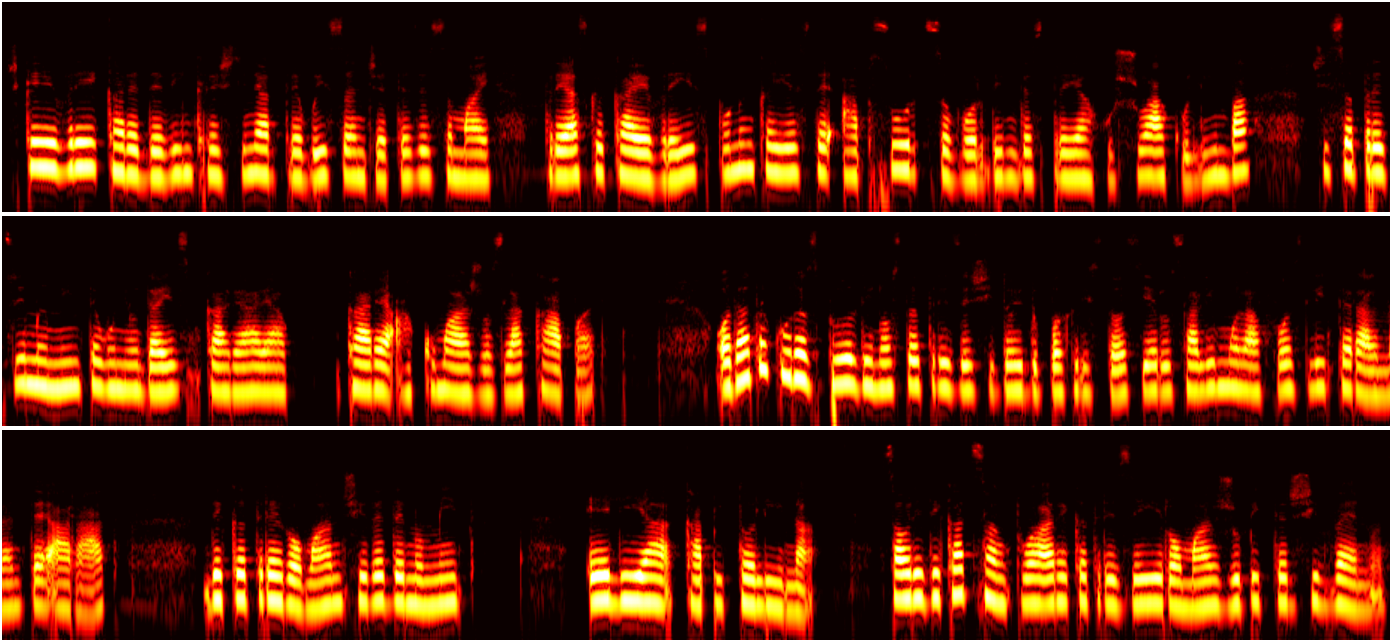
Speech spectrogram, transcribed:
și că evrei care devin creștini ar trebui să înceteze să mai trăiască ca evrei, spunând că este absurd să vorbim despre Iahușua cu limba și să prețuim în minte un iudaism care, are, care acum a ajuns la capăt. Odată cu războiul din 132 după Hristos, Ierusalimul a fost literalmente arat de către roman și redenumit Elia Capitolina. S-au ridicat sanctuare către zeii romani Jupiter și Venus.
